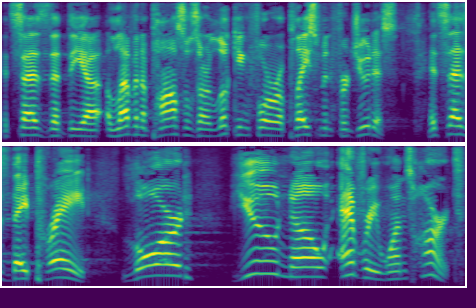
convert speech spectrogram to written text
It says that the uh, 11 apostles are looking for a replacement for Judas. It says they prayed, Lord, you know everyone's heart.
